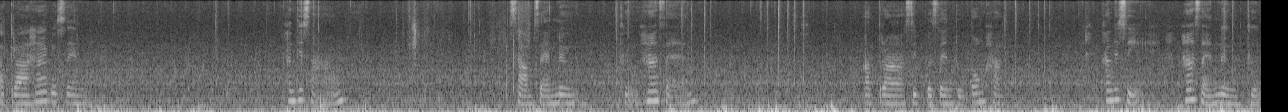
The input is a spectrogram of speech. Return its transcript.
อัตรา5% ขั้นที่3 3แสนหนึ่งถึง5แสนอัตรา 10%ถูกต้องค่ะ ขั้นที่ 4 5แสนหนึ่งถึง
